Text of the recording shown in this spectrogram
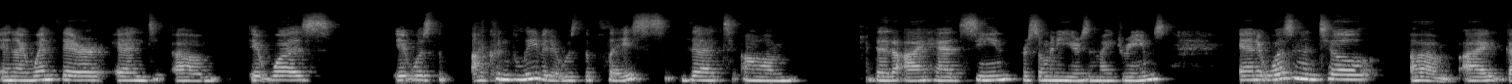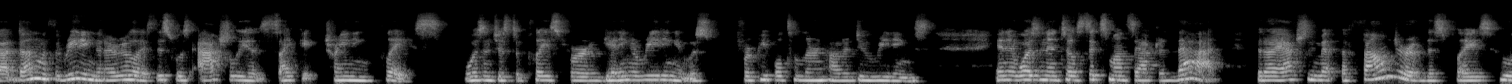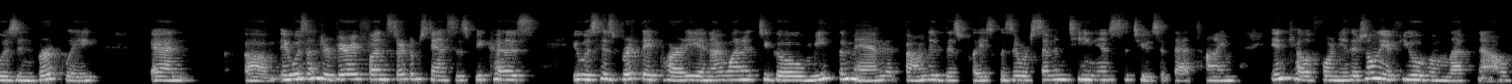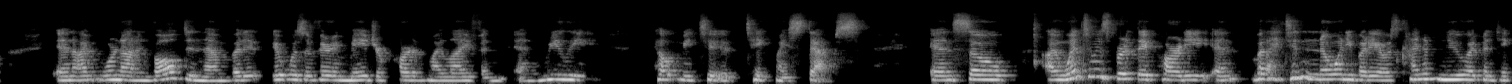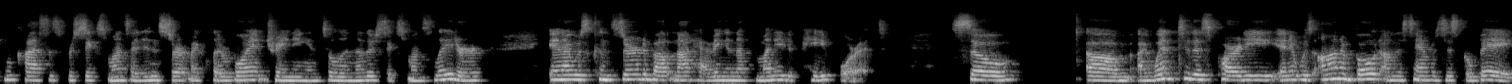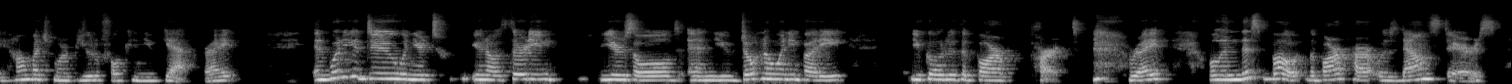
and I went there and um, it was, it was, the, I couldn't believe it. It was the place that, um, that I had seen for so many years in my dreams. And it wasn't until um, I got done with the reading that I realized this was actually a psychic training place. It wasn't just a place for getting a reading, it was for people to learn how to do readings. And it wasn't until six months after that that I actually met the founder of this place who was in Berkeley. And um, it was under very fun circumstances because it was his birthday party and i wanted to go meet the man that founded this place because there were 17 institutes at that time in california. There's only a few of them left now and I, we're not involved in them but it, it was a very major part of my life and, and really helped me to take my steps. And so i went to his birthday party and but i didn't know anybody i was kind of new i'd been taking classes for six months i didn't start my clairvoyant training until another six months later and I was concerned about not having enough money to pay for it. So um, I went to this party, and it was on a boat on the San Francisco Bay. How much more beautiful can you get, right? And what do you do when you're, you know, 30 years old and you don't know anybody? You go to the bar part, right? Well, in this boat, the bar part was downstairs,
